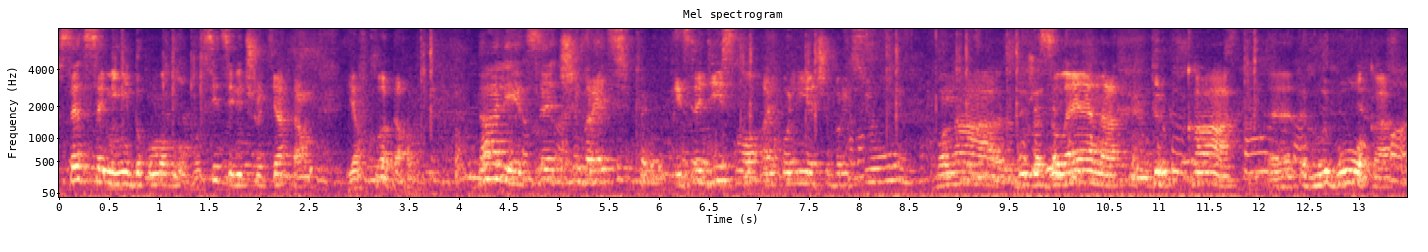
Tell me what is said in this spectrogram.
все це мені допомогло, бо всі ці відчуття там я вкладав. Далі це чебрець, і це дійсно альполія чебрецю. Вона дуже зелена, терпка, е, глибока,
